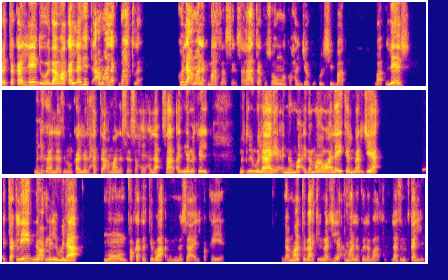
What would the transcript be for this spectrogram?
التقلد وإذا ما قلدت أعمالك باطلة. كل أعمالك باطلة تصير صلاتك وصومك وحجك وكل شيء باطل, باطل. ليش؟ من قال لازم نقلد حتى أعمالنا تصير صحيحة؟ لا صار عندنا مثل مثل الولاية إنه ما إذا ما واليت المرجع التقليد نوع من الولاء. مو فقط اتباع المسائل الفقهية. إذا ما اتبعت المرجع اعمالك كلها باطل لازم تقلد.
